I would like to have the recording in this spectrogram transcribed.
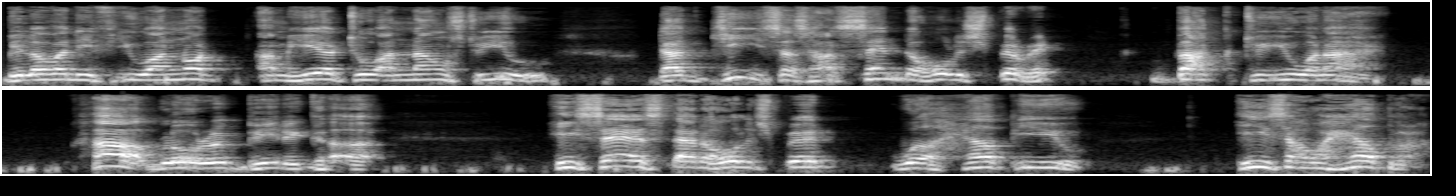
Beloved, if you are not, I'm here to announce to you that Jesus has sent the Holy Spirit back to you and I. How glory be to God. He says that the Holy Spirit will help you. He's our helper.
